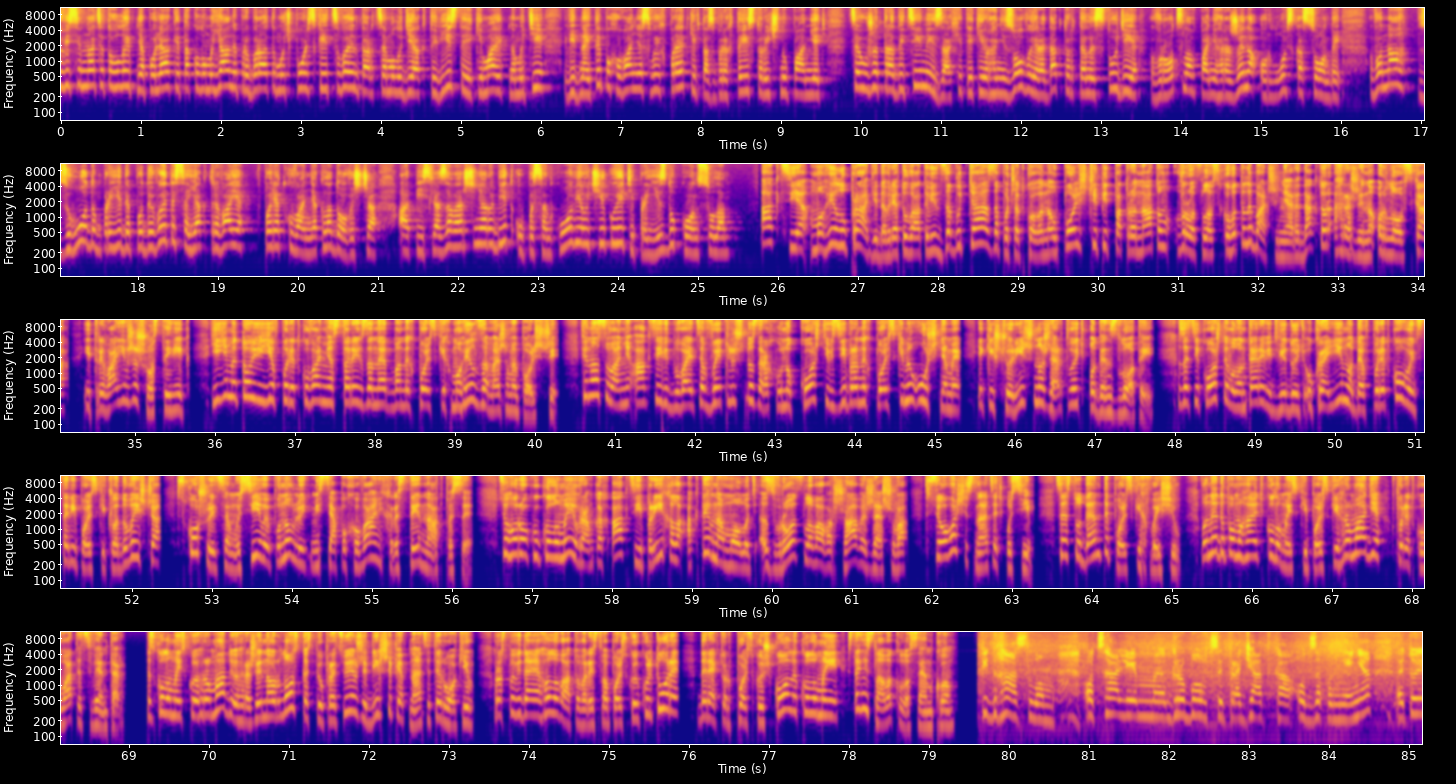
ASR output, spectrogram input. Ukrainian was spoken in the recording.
До 18 липня поляки та коломияни прибиратимуть польський цвинтар. Це молоді активісти, які мають на меті віднайти поховання своїх предків та зберегти історичну пам'ять. Це уже традиційний захід, який організовує редактор телестудії Вроцлав пані Гражина Орловська Сонди. Вона згодом приїде подивитися, як триває впорядкування кладовища. А після завершення робіт у Писанкові очікують і приїзду консула. Акція Могилу прадіда врятувати від забуття започаткована у Польщі під патронатом Вроцлавського телебачення. Редактор Гражина Орловська і триває вже шостий рік. Її метою є впорядкування старих занедбаних польських могил за межами Польщі. Фінансування акції відбувається виключно за рахунок коштів, зібраних польськими учнями, які щорічно жертвують один злотий. За ці кошти волонтери відвідують Україну, де впорядковують старі польські кладовища, скошують самосіви, поновлюють місця поховань, хрести надписи. Цього року у Коломиї в рамках акції приїхала активна молодь з Вроцлава, Варшави, Жешова. Всього 16 осіб. Це студенти польських вишів. Вони допомагають Коломийській польській громаді впорядкувати цвинтар. З Коломийською громадою Гражина Орловська співпрацює вже більше 15 років. Розповідає голова товариства польської культури, директор польської школи Коломиї Станіслава Колосенко. Під гаслом «Оцалім гробовці прадядка від запомнення». Тобто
